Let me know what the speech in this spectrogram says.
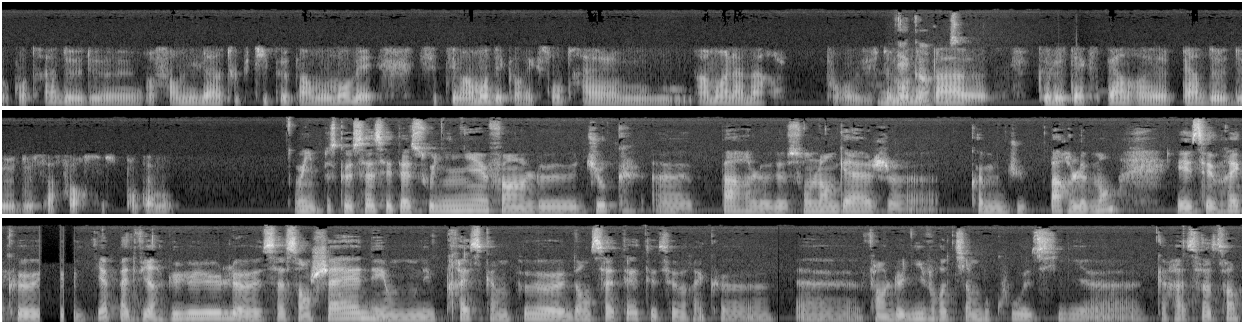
au contraire de, de, reformuler un tout petit peu par moment, mais c'était vraiment des corrections très vraiment à la marge pour justement ne pas euh, que le texte perde, perde de, de, de, sa force spontanée. Oui, parce que ça c'est à souligner. Enfin, le Duke euh, parle de son langage euh, comme du Parlement, et c'est vrai qu'il il n'y a pas de virgule, ça s'enchaîne et on est presque un peu dans sa tête. Et c'est vrai que, enfin, le livre tient beaucoup aussi grâce à ça.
